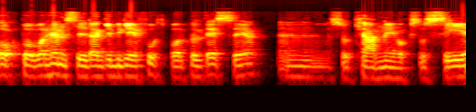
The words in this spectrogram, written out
På vår hemsida gbgfotboll.se eh, så kan ni också se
